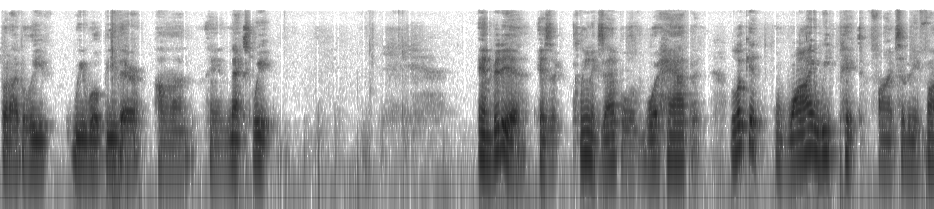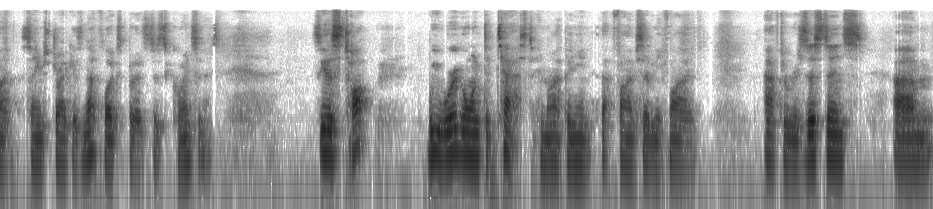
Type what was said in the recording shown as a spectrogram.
but I believe we will be there um, next week. NVIDIA is a clean example of what happened. Look at why we picked 575. Same strike as Netflix, but it's just a coincidence. See this top? We were going to test, in my opinion, that 575 after resistance um,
